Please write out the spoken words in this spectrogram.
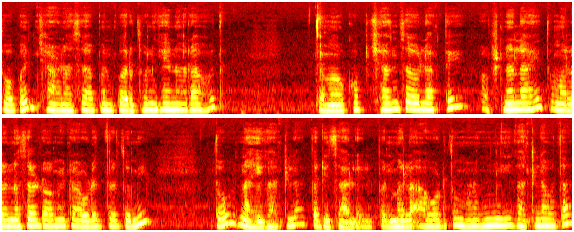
तो पण छान असं आपण परतून घेणार आहोत. त्यामुळं खूप छान चव लागते. ऑप्शनल आहे तुम्हाला नसेल टॉमॅटो आवडत तर तुम्ही तो नाही घातला तरी चालेल. पण मला आवडतो म्हणून मी घातला होता.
